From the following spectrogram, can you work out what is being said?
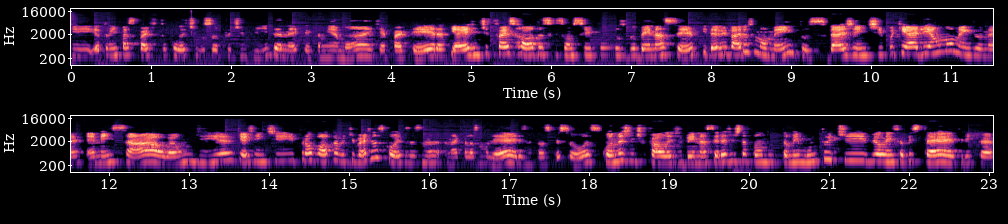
que eu também faço parte do coletivo Sopro de Vida, né? Que é com a minha mãe, que é parteira. E aí a gente faz rodas que são círculos do bem nascer. E teve vários momentos da gente, porque ali é um momento, né? É mensal, é um dia que a gente provoca diversas coisas na, naquelas mulheres, naquelas pessoas. Quando a gente fala de bem nascer, a gente tá falando também muito de violência obstétrica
